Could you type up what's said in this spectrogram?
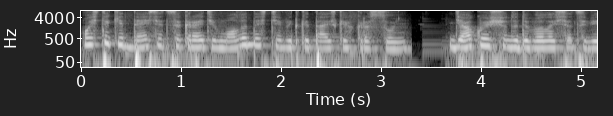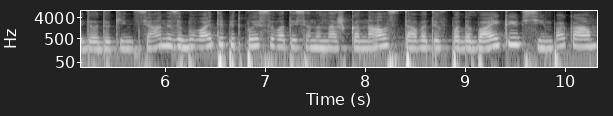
Ось такі 10 секретів молодості від китайських красунь. Дякую, що додивилися це відео до кінця. Не забувайте підписуватися на наш канал, ставити вподобайки. Всім пока!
